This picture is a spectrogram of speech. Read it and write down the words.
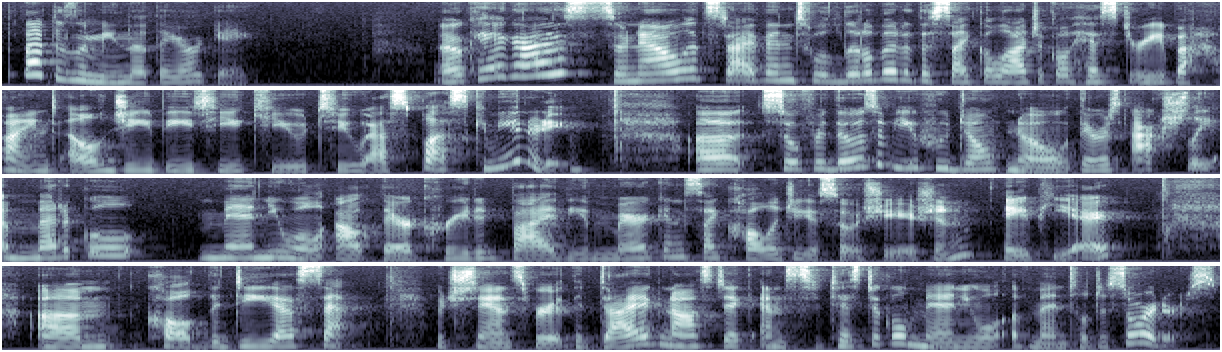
But that doesn't mean that they are gay. Okay, guys, so now let's dive into a little bit of the psychological history behind LGBTQ2S plus community. Uh, so, for those of you who don't know, there's actually a medical manual out there created by the American Psychology Association, APA, um, called the DSM, which stands for the Diagnostic and Statistical Manual of Mental Disorders.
